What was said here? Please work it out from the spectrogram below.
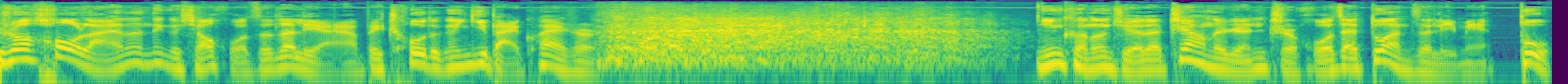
说后来呢，那个小伙子的脸啊被抽的跟一百块似的。您可能觉得这样的人只活在段子里面，不，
